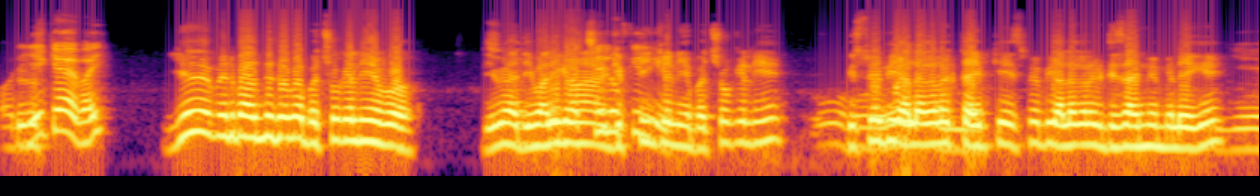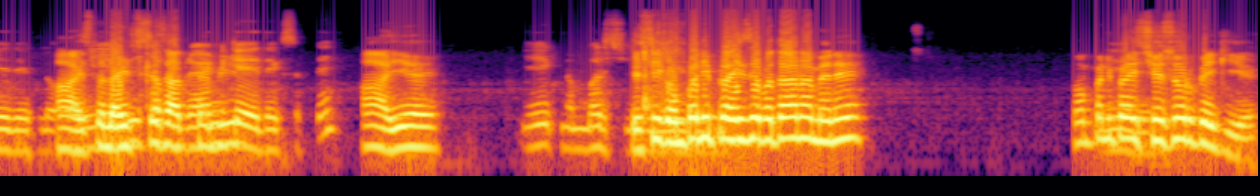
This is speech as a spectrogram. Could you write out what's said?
और ये क्या है भाई? ये मेरे पास में देखो बच्चों के लिए वो अच्छा, दिवाली के गिफ्टिंग लिए? के लिए बच्चों के लिए। इसमें भी अलग अलग टाइप के इसमें भी अलग अलग डिज़ाइन में मिलेंगे। ये देख लो हाँ, इसमें के साथ में भी- देख सकते हैं? हाँ ये एक नंबर है। कंपनी प्राइस है बताया ना मैंने। कंपनी प्राइस छह सौ रुपए की है।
